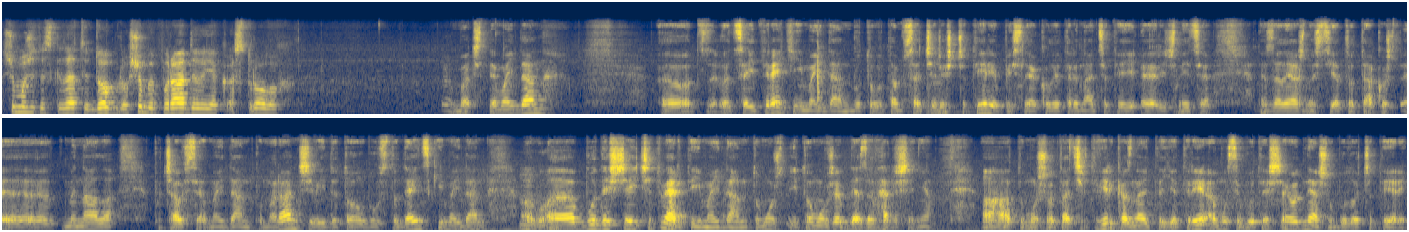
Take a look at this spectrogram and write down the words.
Що можете сказати доброго? Що би порадили як астролог? Бачите, Майдан, оцей третій Майдан, бо то там все через чотири, після коли 13-й річниця незалежності, то також е, минала, почався Майдан Помаранчевий, до того був студентський Майдан. Е, Буде ще й четвертий Майдан, тому ж і тому вже буде завершення. Ага, тому що та четвірка, знаєте, є три, а мусить бути ще одне, щоб було чотири.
